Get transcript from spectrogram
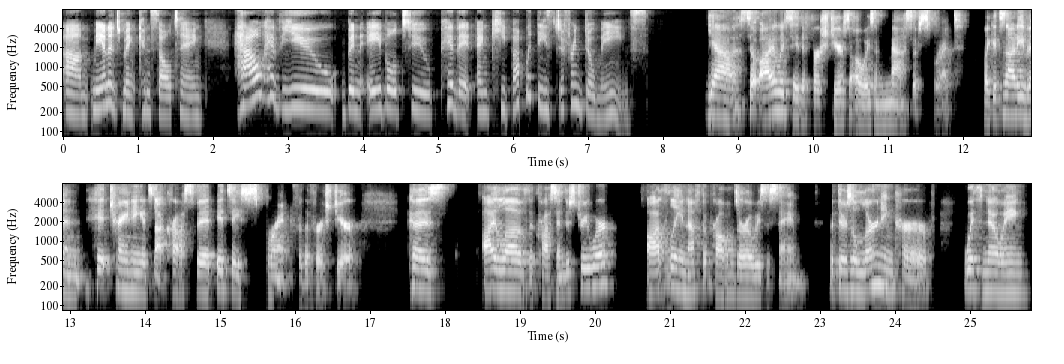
um, management consulting. How have you been able to pivot and keep up with these different domains? Yeah. So I would say the first year is always a massive sprint. Like it's not even HIIT training, it's not CrossFit, it's a sprint for the first year because I love the cross industry work. Oddly mm-hmm. enough, the problems are always the same, but there's a learning curve with knowing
